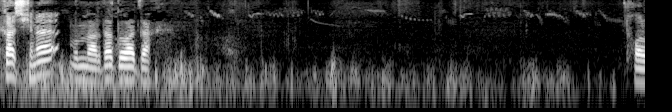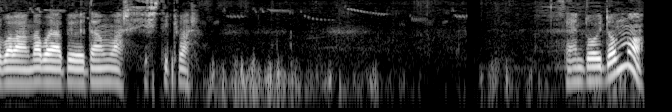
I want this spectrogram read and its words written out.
Birkaç güne bunlar da doğacak. Torbalarında bayağı bir ödem var, şişlik var. Sen doydun mu?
